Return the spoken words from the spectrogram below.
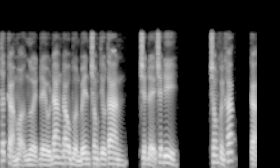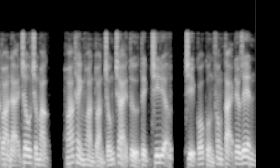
tất cả mọi người đều đang đau buồn bên trong tiêu tan, triệt để chết đi. Trong khoảnh khắc, cả tòa đại châu trầm mặc, hóa thành hoàn toàn chống trải tử tịch chi địa, chỉ có cuồng phong tại kêu trên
